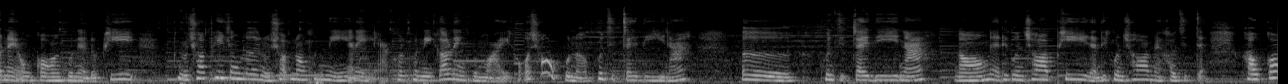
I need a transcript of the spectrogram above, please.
คนในองค์กรคุณเนี่ยหรือพี่หนูชอบพี่จังเลยหนูชอบน้องคนนี้อะไรอย่างเงี้ยคนคนนี้ก็เล็งคุณไว้เขาก็ชอบคุณเนาะคุณจิตใจดีนะเออคุณจิตใจดีนะ น้องเนี่ยที่คุณชอบพี่เนี่ยที่คุณชอบเนี่ยเขาจิตใจเขาก็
